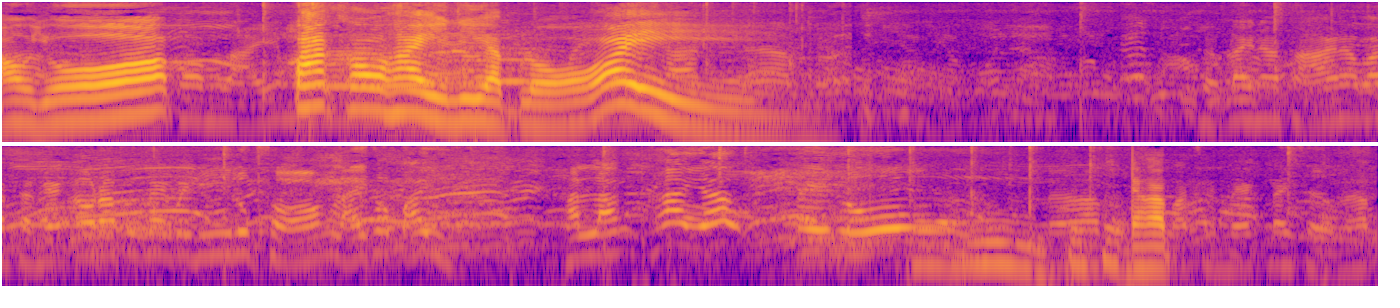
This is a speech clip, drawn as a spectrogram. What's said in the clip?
เอายกปักเขาให้เรียบร้อยเสิร์ฟไล่หน้าซ้ายนะวัดสันแบกเอารับลูกแรกไปดีลูกสองไหลเข้าไปหันหลังให้แล้วเตะลงนะครับวัดสันแบกได้เสิร์ฟนะครับ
